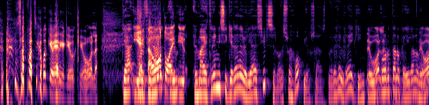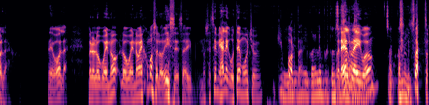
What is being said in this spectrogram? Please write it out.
O sea, así como que verga, que, que bola. Que a- Y que está final Otto ahí, el, y- el maestre ni siquiera debería decírselo, eso es obvio. O sea, tú eres el rey, ¿qué De bola. importa lo que digan los De demás? bola. De bola. Pero lo bueno, lo bueno es como se lo dice. o sea, y no sé si a mi hija le guste mucho. ¿Qué Y- importa? y ¿Cuál es la importancia? Tú eres el rey, weón. Exactamente. Exacto.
